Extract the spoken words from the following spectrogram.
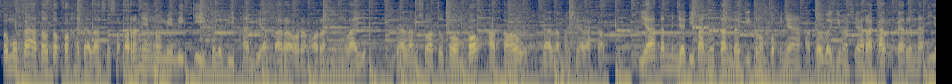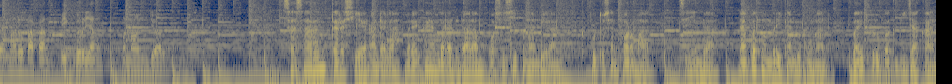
Pemuka atau tokoh adalah seseorang yang memiliki kelebihan di antara orang-orang yang lain dalam suatu kelompok atau dalam masyarakat. Ia akan menjadi panutan bagi kelompoknya atau bagi masyarakat karena ia merupakan figur yang menonjol. Sasaran tersier adalah mereka yang berada dalam posisi pengambilan keputusan formal sehingga dapat memberikan dukungan baik berupa kebijakan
